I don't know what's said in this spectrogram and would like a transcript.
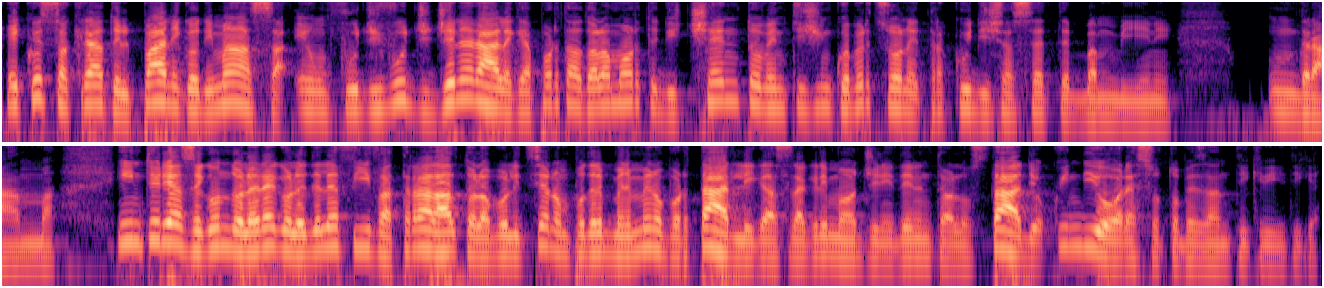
e questo ha creato il panico di massa e un fuggi-fuggi generale che ha portato alla morte di 125 persone, tra cui 17 bambini. Un dramma. In teoria, secondo le regole della FIFA, tra l'altro la polizia non potrebbe nemmeno portarli i gas lacrimogeni dentro allo stadio, quindi ora è sotto pesanti critiche.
